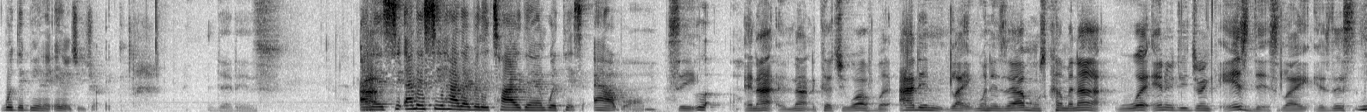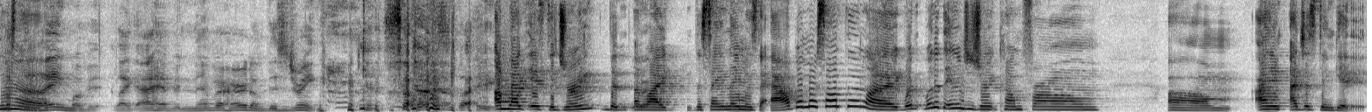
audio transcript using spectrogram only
With it being an energy drink. That is. I, I- didn't see. I didn't see how that really tied in with his album. See, and I not to cut you off, but I didn't like when his album was coming out. What energy drink is this? Like, is this what's the name of it? Like, I haven't never heard of this drink. so like, I'm like, is the drink the like the same name as the album or something? Like, where, where did the energy drink come from? Um, I I just didn't get it.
